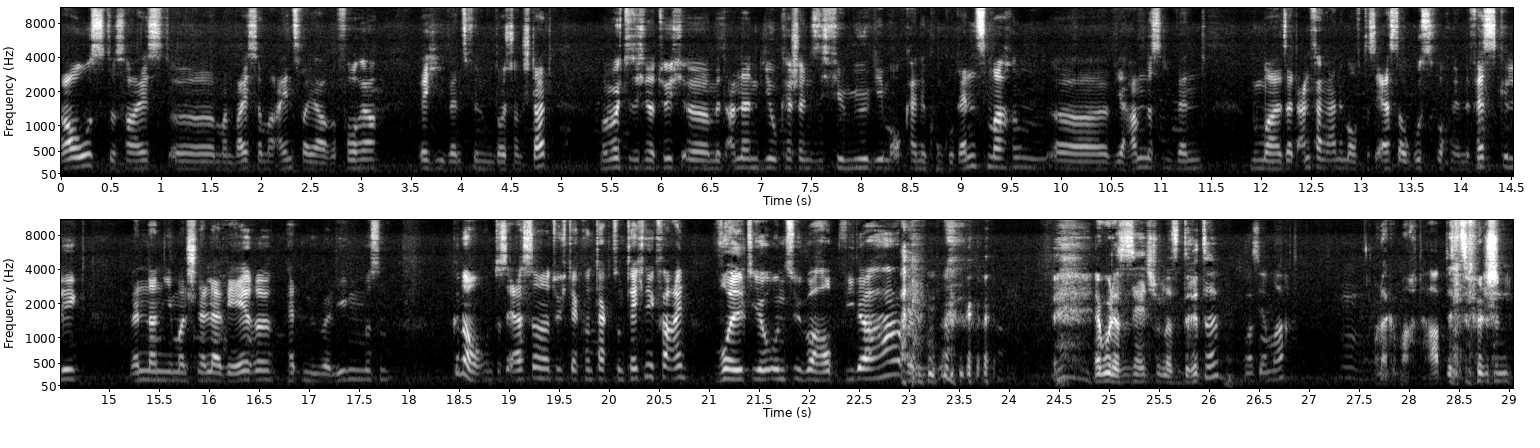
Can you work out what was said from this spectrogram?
raus. Das heißt, äh, man weiß ja mal ein, zwei Jahre vorher, welche Events finden in Deutschland statt. Man möchte sich natürlich äh, mit anderen Geocachern, die sich viel Mühe geben, auch keine Konkurrenz machen. Äh, wir haben das Event nun mal seit Anfang an immer auf das 1. August-Wochenende festgelegt. Wenn dann jemand schneller wäre, hätten wir überlegen müssen. Genau, und das erste natürlich der Kontakt zum Technikverein. Wollt ihr uns überhaupt wieder haben? ja gut, das ist ja jetzt schon das dritte, was ihr macht. Mhm. Oder gemacht habt inzwischen.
